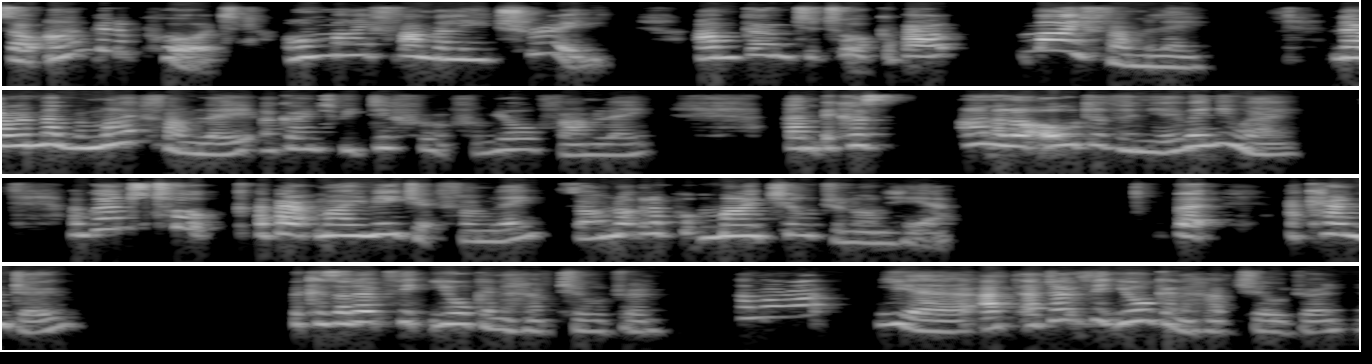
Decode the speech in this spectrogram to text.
So I'm going to put on my family tree, I'm going to talk about my family. Now remember, my family are going to be different from your family um, because I'm a lot older than you anyway. I'm going to talk about my immediate family, so I'm not going to put my children on here, but I can do because I don't think you're going to have children. Am I right? Yeah, I, I don't think you're going to have children.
